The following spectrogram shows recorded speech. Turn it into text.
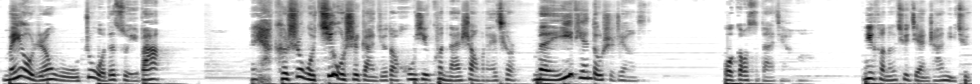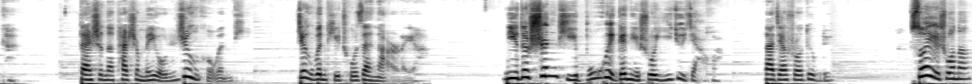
没有人捂住我的嘴巴。哎呀，可是我就是感觉到呼吸困难，上不来气儿，每一天都是这样子。我告诉大家啊，你可能去检查，你去看，但是呢，它是没有任何问题。这个问题出在哪儿了呀？你的身体不会跟你说一句假话，大家说对不对？所以说呢，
